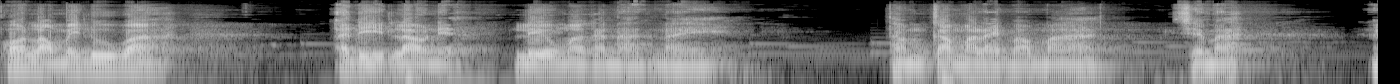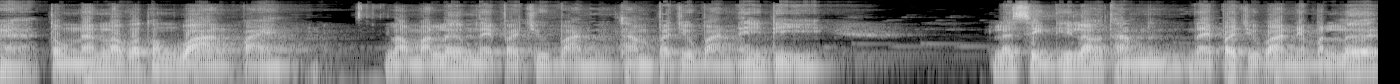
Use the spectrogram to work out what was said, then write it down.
เพราะเราไม่รู้ว่าอดีตเราเนี่ยเลวมาขนาดไหนทำกรรมอะไรมามากใช่ไหมตรงนั้นเราก็ต้องวางไป เรามาเริ่มในปัจจุบันทำปัจจุบันให้ดี และสิ่งที่เราทำในปัจจุบันเนี่ยมันเลิศ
